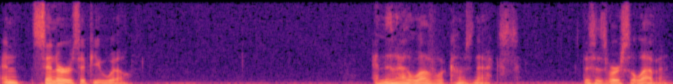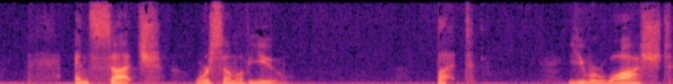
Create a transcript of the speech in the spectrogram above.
and sinners, if you will. And then I love what comes next. This is verse 11. And such were some of you. But you were washed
